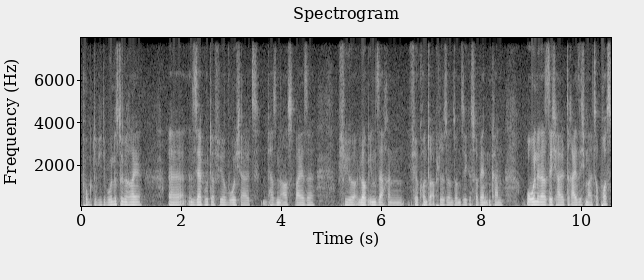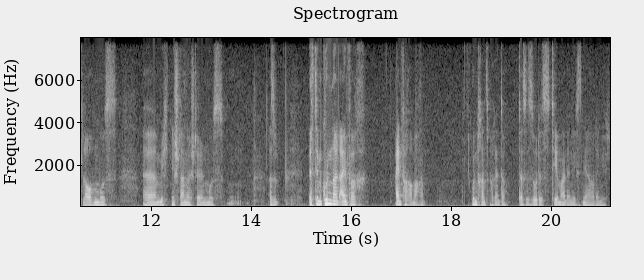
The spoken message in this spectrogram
Punkte wie die Bundesdruckerei äh, sehr gut dafür, wo ich halt Personalausweise für Login-Sachen, für Kontoabschlüsse und sonstiges verwenden kann, ohne dass ich halt 30 Mal zur Post laufen muss, äh, mich in die Schlange stellen muss. Also es dem Kunden halt einfach einfacher machen und transparenter. Das ist so das Thema der nächsten Jahre, denke ich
